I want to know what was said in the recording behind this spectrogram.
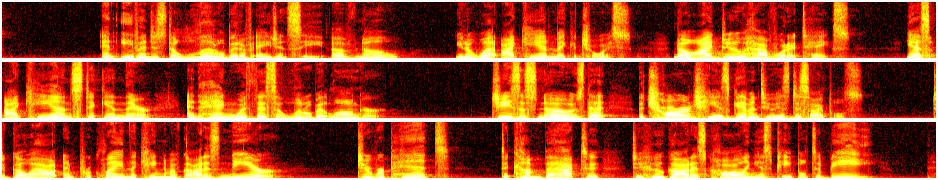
And even just a little bit of agency of no, you know what? I can make a choice. No, I do have what it takes. Yes, I can stick in there and hang with this a little bit longer. Jesus knows that the charge he has given to his disciples to go out and proclaim the kingdom of God is near, to repent, to come back to, to who God is calling his people to be.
